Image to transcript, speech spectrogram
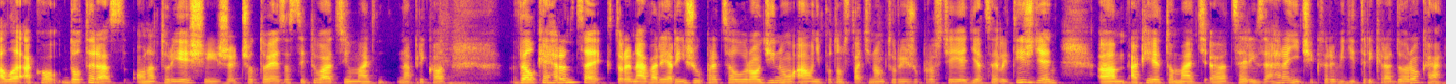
ale ako doteraz ona to rieši, že čo to je za situáciu mať napríklad veľké hrnce, ktoré navaria rýžu pre celú rodinu a oni potom s tatinom tú rýžu proste jedia celý týždeň. Um, aké je to mať uh, cery v zahraničí, ktoré vidí trikrát do roka.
